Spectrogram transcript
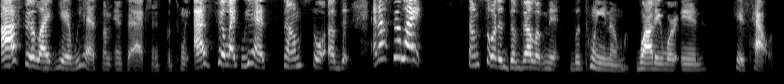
I feel like, yeah, we had some interactions between, I feel like we had some sort of, and I feel like some sort of development between them while they were in his house.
